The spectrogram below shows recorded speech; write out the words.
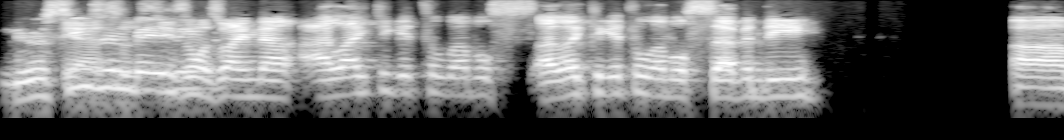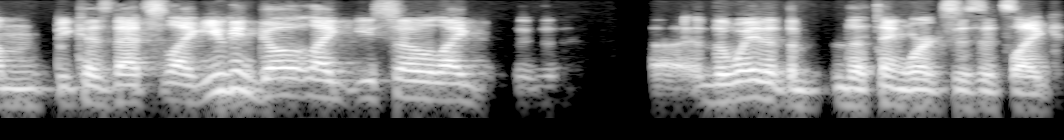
New yeah, season, so the baby. season was winding down. I like to get to level. I like to get to level seventy, um, because that's like you can go like so like uh, the way that the the thing works is it's like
